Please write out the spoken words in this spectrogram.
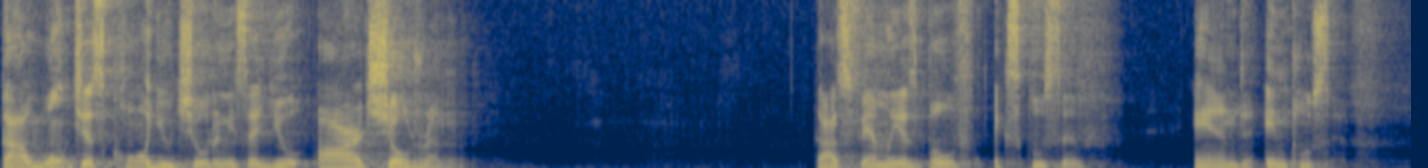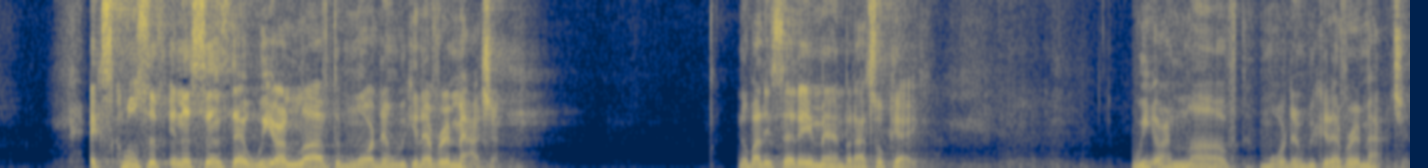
God won't just call you children, He said, You are children. God's family is both exclusive and inclusive. Exclusive in the sense that we are loved more than we can ever imagine. Nobody said amen, but that's okay. We are loved more than we could ever imagine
